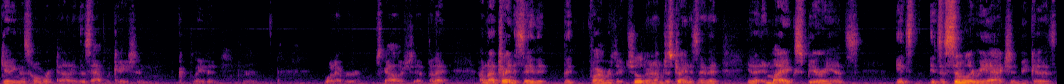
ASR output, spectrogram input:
getting this homework done or this application completed for whatever scholarship. And I, I'm not trying to say that that farmers are children. I'm just trying to say that you know, in my experience, it's it's a similar reaction because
